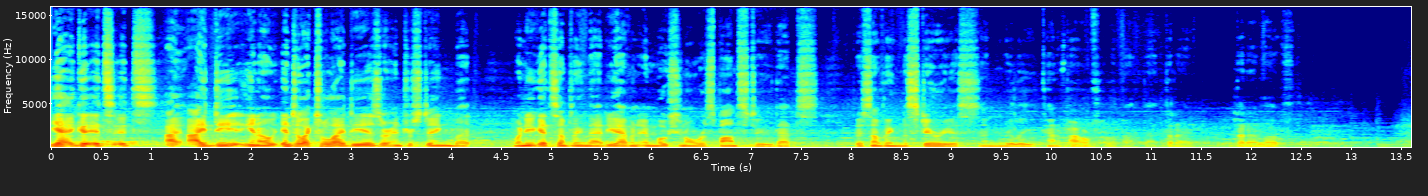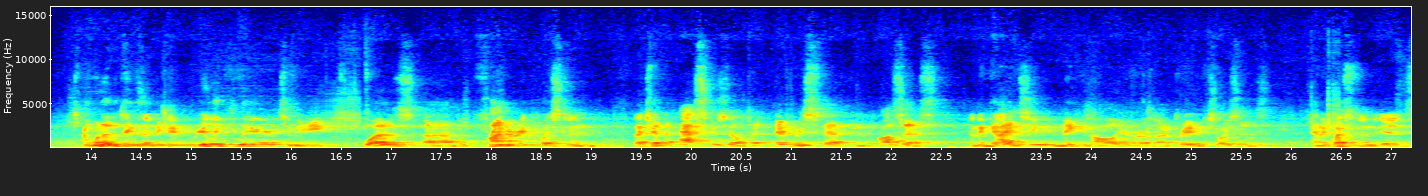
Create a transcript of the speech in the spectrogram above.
yeah, it's it's idea. You know, intellectual ideas are interesting, but when you get something that you have an emotional response to, that's there's something mysterious and really kind of powerful about that that I that I love. And one of the things that became really clear to me was uh, the primary question that you have to ask yourself at every step in the process and that guides you in making all your uh, creative choices. And the question is,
